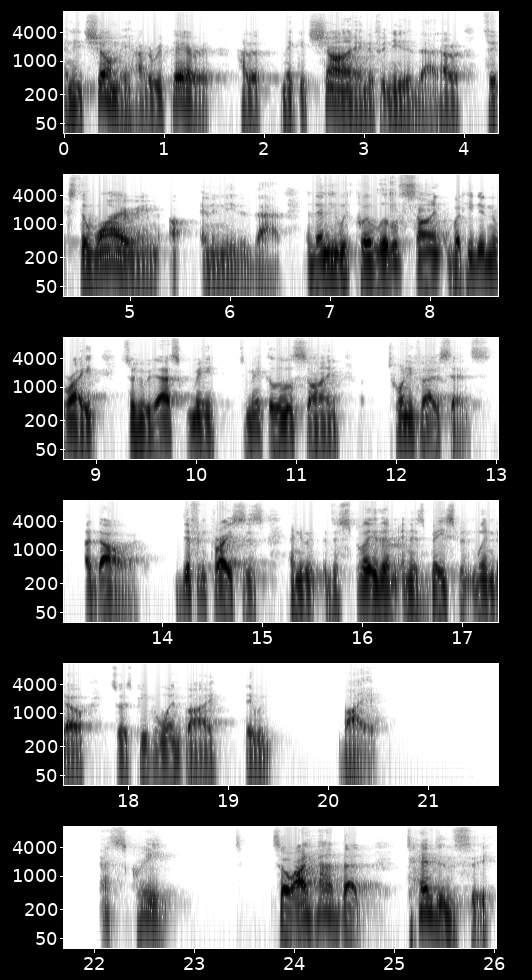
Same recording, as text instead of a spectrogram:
and he'd show me how to repair it, how to make it shine if it needed that, how to fix the wiring uh, and it needed that. And then he would put a little sign, but he didn't write, so he would ask me to make a little sign, 25 cents, a dollar, different prices, and he would display them in his basement window so as people went by, they would buy it. That's great. So I have that tendency.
